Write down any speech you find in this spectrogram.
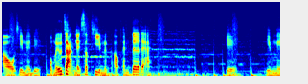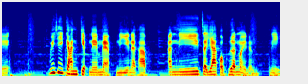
เอาทีมไหนดี ผมไม่รู้จักเลยสักทีมหนึ่งเอาแพนเตอร์ได้อะโอเคทีมนี้ วิธีการเก็บในแมปนี้นะครับ อันนี้จะยากกว่าเพื่อนหน่อยหนึ่งนี่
